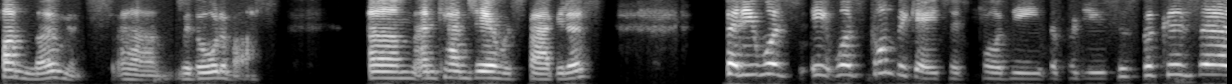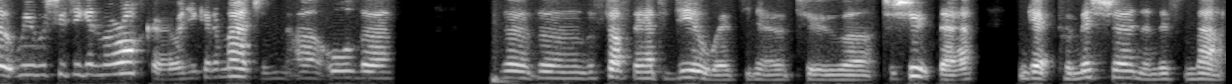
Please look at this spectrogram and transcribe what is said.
fun moments um, with all of us. Um, and Tangier was fabulous. But it was it was complicated for the the producers because uh, we were shooting in Morocco, and you can imagine uh, all the, the the the stuff they had to deal with, you know, to uh, to shoot there and get permission and this and that.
